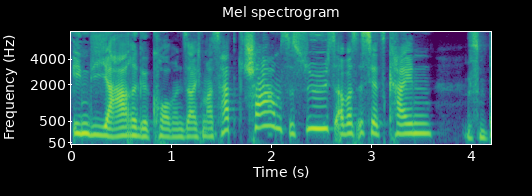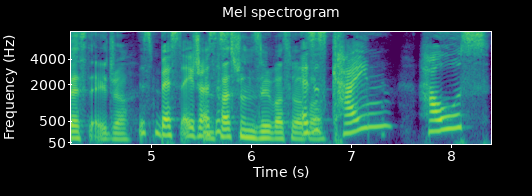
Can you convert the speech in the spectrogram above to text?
in die Jahre gekommen, sag ich mal. Es hat Charme, es ist süß, aber es ist jetzt kein, ist ein Best-Ager. ist ein Best-Ager. Es ist, Fast schon ein Silversurfer. es ist kein Haus,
